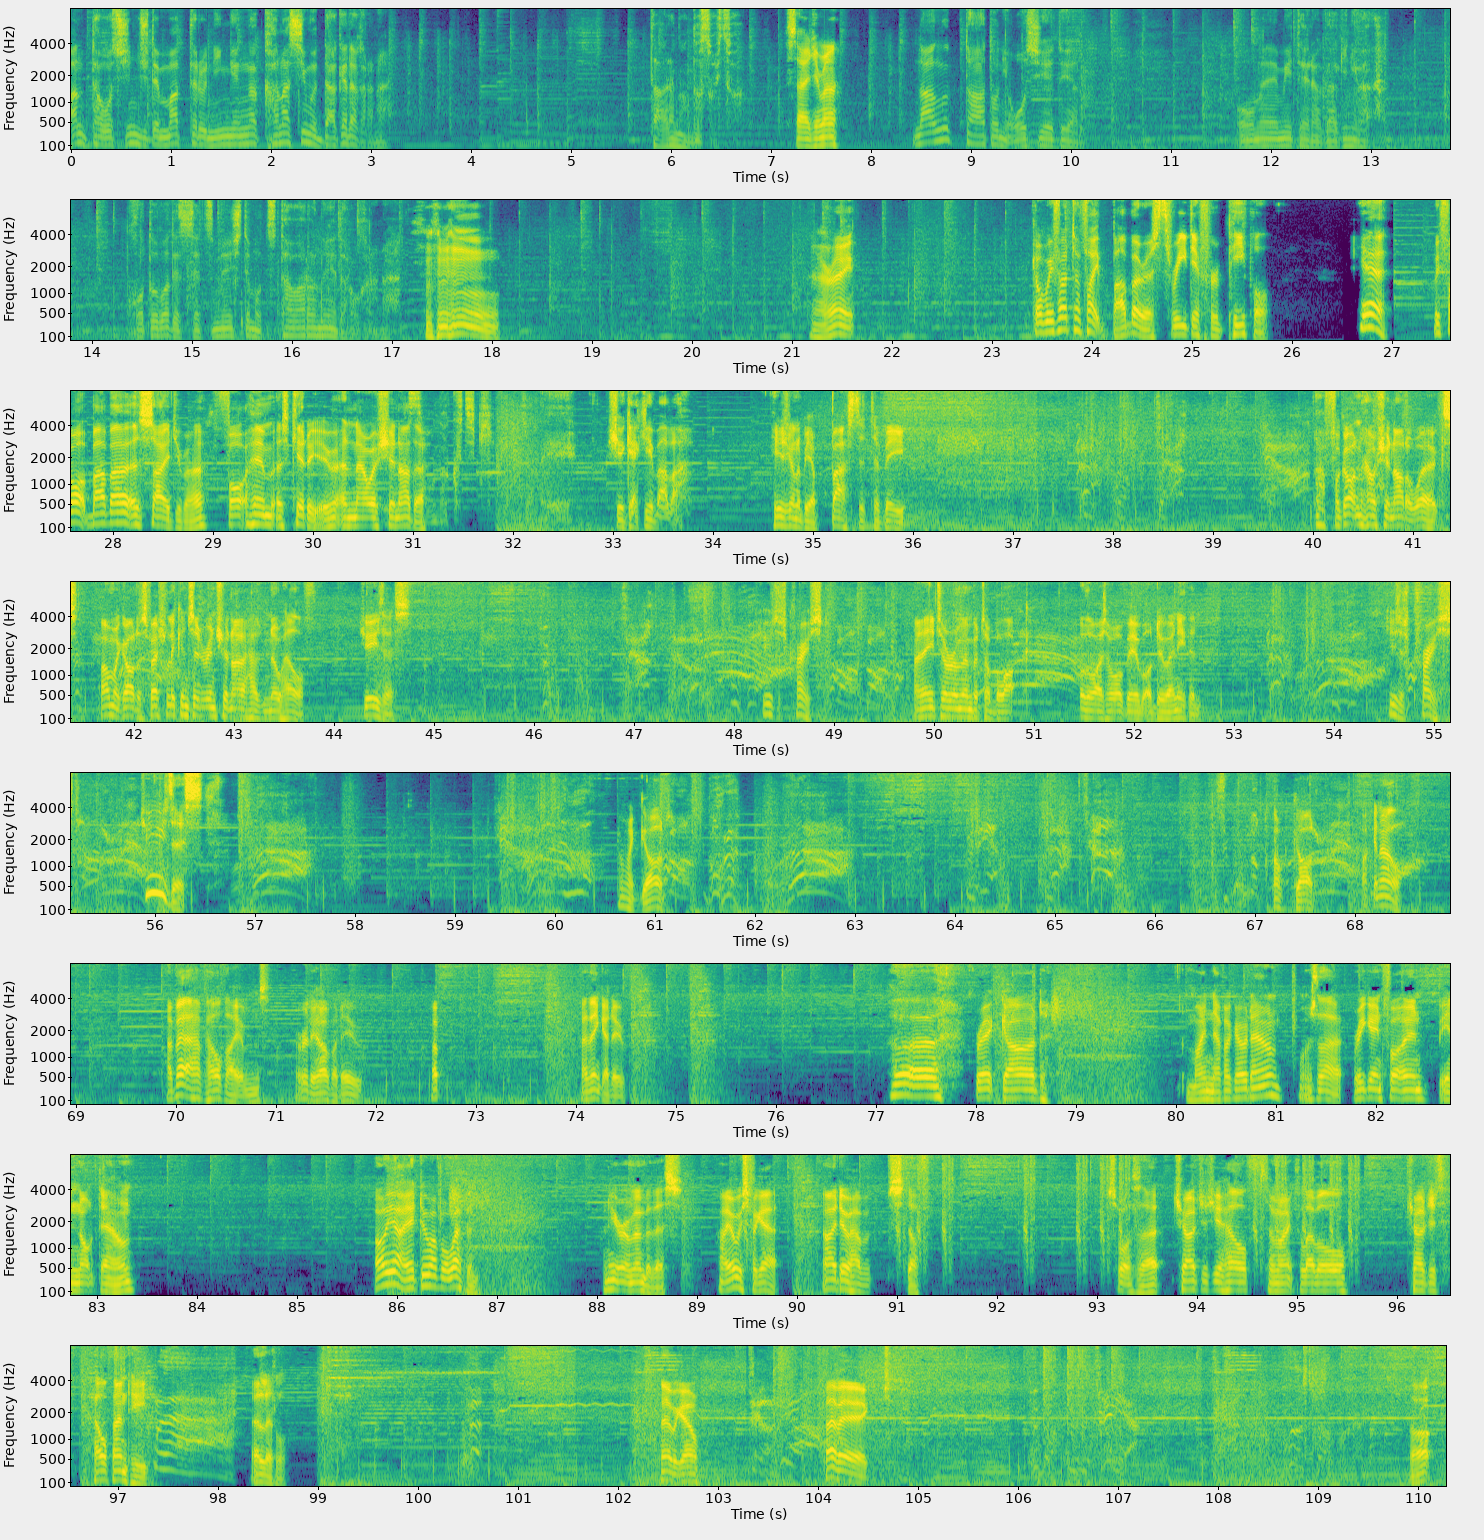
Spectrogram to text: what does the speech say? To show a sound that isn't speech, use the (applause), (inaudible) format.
あんたを信じて待ってる人間が悲しむだけだからな誰なんだそいつは？Sajima. 殴った後に教えてやるおめえみてえなガキには言葉で説明しても伝わらねえだろうからな (laughs) Alright. God, we've had to fight Baba as three different people. Yeah. We fought Baba as Saejima, fought him as Kiryu, and now as Shinada. Shigeki Baba. He's gonna be a bastard to beat. I've forgotten how Shinada works. Oh my god, especially considering Shinada has no health. Jesus. Jesus Christ. I need to remember to block. Otherwise I won't be able to do anything. Jesus Christ. Jesus! Oh my god. Oh god. Fucking hell. I better have health items. I really hope I do. Up. I think I do. Uh, break guard. Mine never go down? What was that? Regain footing, being knocked down. Oh yeah, I do have a weapon. I need to remember this. I always forget. I do have stuff. So what's that? Charges your health to max level. Charges health and heat. A little. There we go. Perfect! Oh.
